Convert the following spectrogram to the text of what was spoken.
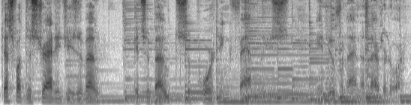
that's what this strategy is about. It's about supporting families in Newfoundland and Labrador.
